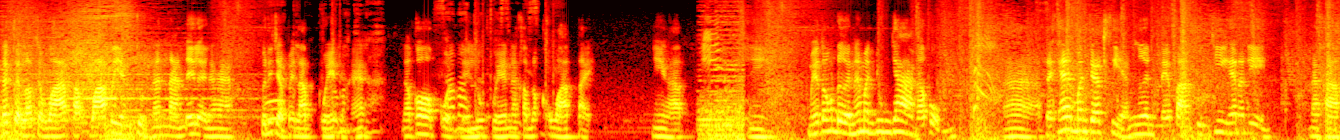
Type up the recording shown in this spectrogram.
ถ้าเกิดเราจะวาร์ปครับวาร์ปไปยังจุดนั้นๆได้เลยนะฮะเพื่อที่จะไปรับเควสนไหมแล้วก็กดเรียนรู้เควสนะครับแล้วก็วาร์ปไปนี่ครับนี่ไม่ต้องเดินให้มันยุ่งยากครับผมอ่าแต่แค่มันจะเสียเงินในบางพื้นที่แค่นั้นเองนะครับ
